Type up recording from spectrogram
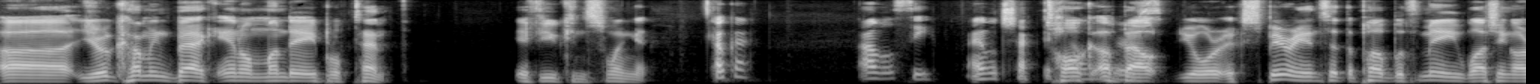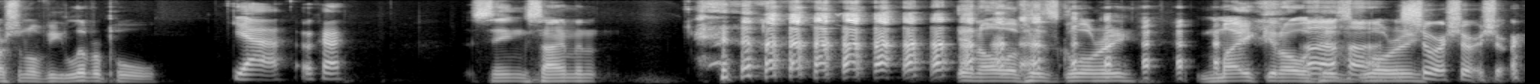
uh you're coming back in on Monday, April 10th, if you can swing it. Okay. I will see. I will check the Talk calendars. about your experience at the pub with me watching Arsenal v Liverpool, Yeah, okay. seeing Simon in all of his glory, Mike in all of his Uh-huh. glory. Sure, sure, sure.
